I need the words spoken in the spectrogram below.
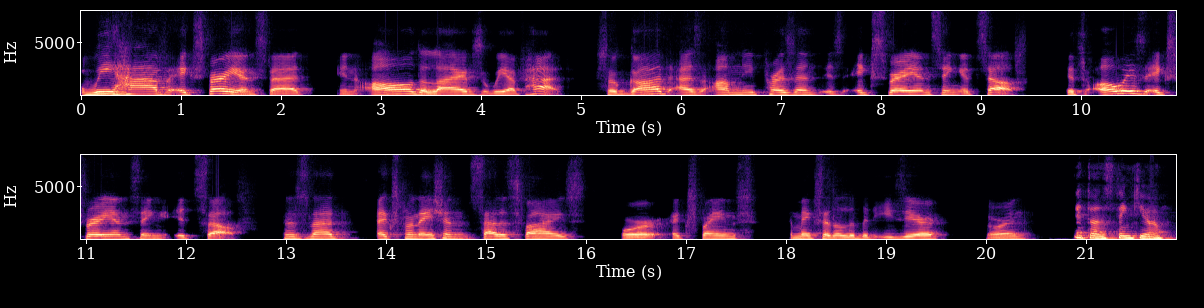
we have experienced that in all the lives we have had. So God, as omnipresent, is experiencing itself. It's always experiencing itself. Does that explanation satisfies or explains it makes it a little bit easier, Lauren? It does. Thank you.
